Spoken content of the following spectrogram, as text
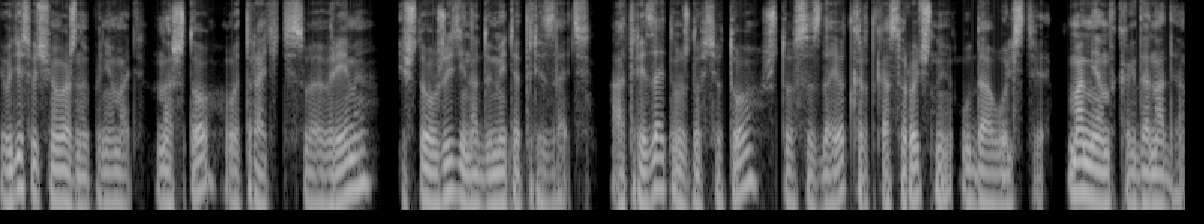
И вот здесь очень важно понимать, на что вы тратите свое время и что в жизни надо уметь отрезать. Отрезать нужно все то, что создает краткосрочное удовольствие. Момент, когда надо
